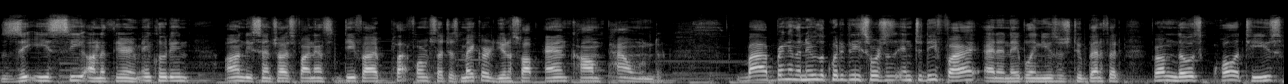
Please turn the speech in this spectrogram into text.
ZEC on Ethereum, including on decentralized finance DeFi platforms such as Maker, Uniswap, and Compound. By bringing the new liquidity sources into DeFi and enabling users to benefit from those qualities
